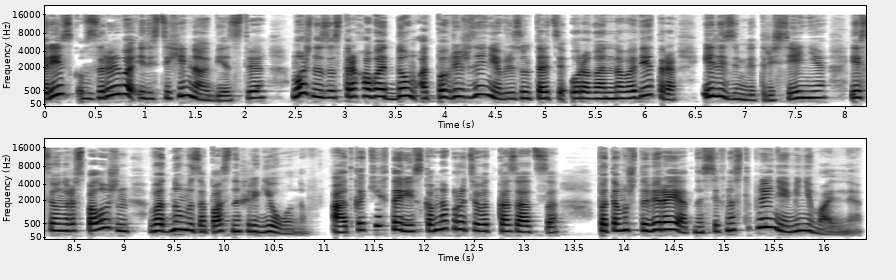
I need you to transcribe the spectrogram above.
риск взрыва или стихийного бедствия можно застраховать дом от повреждения в результате ураганного ветра или землетрясения, если он расположен в одном из опасных регионов. А от каких-то рисков, напротив, отказаться – потому что вероятность их наступления минимальная.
